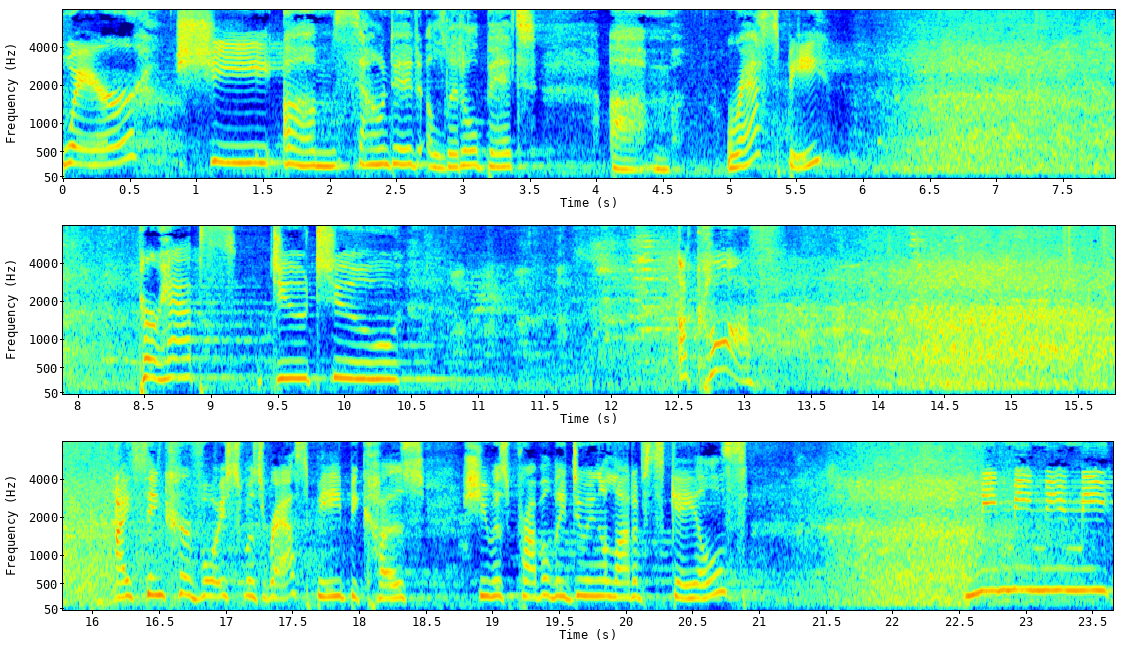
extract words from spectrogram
where she um, sounded a little bit um, raspy, perhaps due to a cough. I think her voice was raspy because she was probably doing a lot of scales. me, me, me, me.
